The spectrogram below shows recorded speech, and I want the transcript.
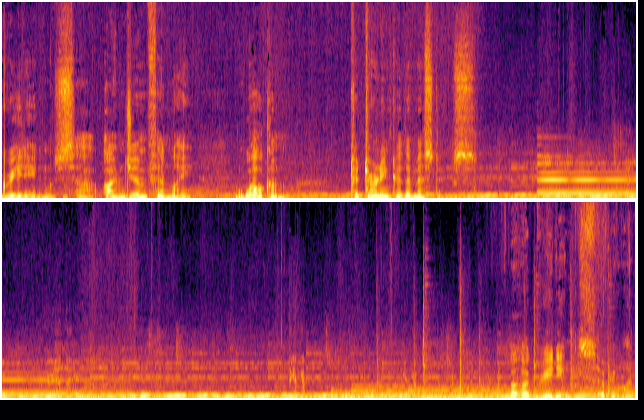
Greetings. Uh, I'm Jim Finley. Welcome to Turning to the Mystics. Uh, greetings, everyone,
